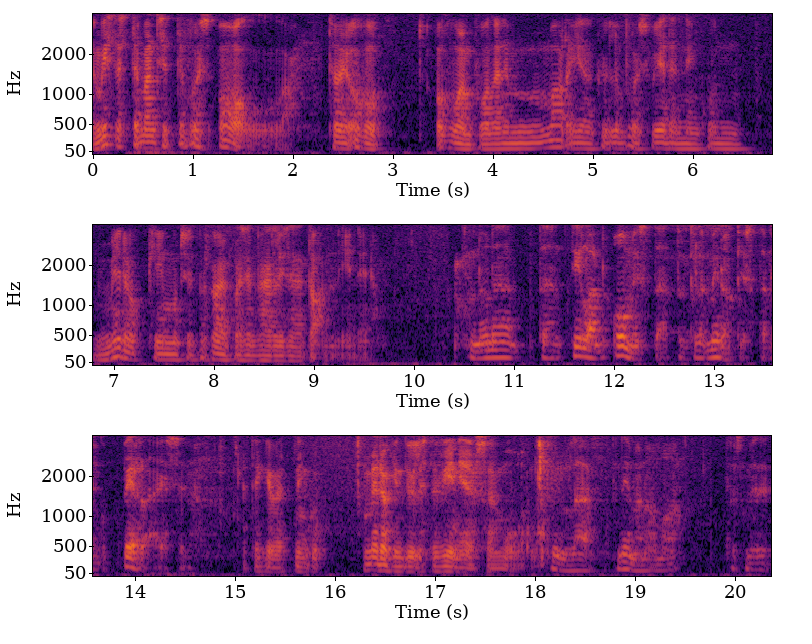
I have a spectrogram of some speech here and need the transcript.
No mistä tämä nyt sitten voisi olla? Toi ohut, ohuen puolinen Maria kyllä voisi viedä niin kuin medokkiin, mutta sitten mä kaipaisin vähän lisää tanniineja. No nämä tämän tilan omistajat on kyllä medokista niin peräisin. Ja tekevät niin kuin medokin tyylistä viiniä jossain muualla. Kyllä, nimenomaan. Jos mietit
